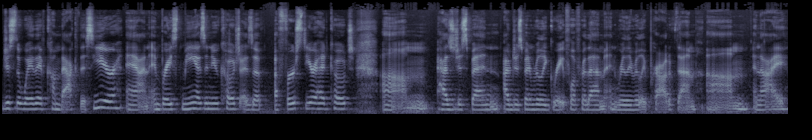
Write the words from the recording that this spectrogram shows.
just the way they've come back this year and embraced me as a new coach, as a, a first year head coach, um, has just been, I've just been really grateful for them and really, really proud of them. Um, and I,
